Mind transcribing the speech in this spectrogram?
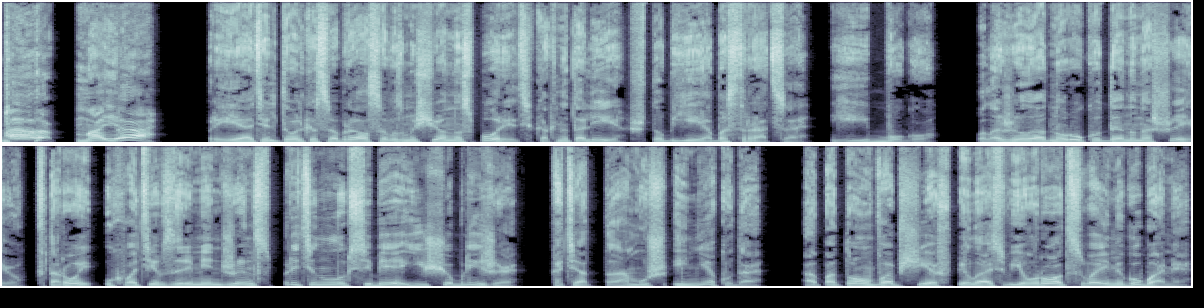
«Моя!» Приятель только собрался возмущенно спорить, как Натали, чтобы ей обосраться. Ей-богу. Положила одну руку Дэну на шею, второй, ухватив за ремень джинс, притянула к себе еще ближе, хотя там уж и некуда. А потом вообще впилась в его рот своими губами.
